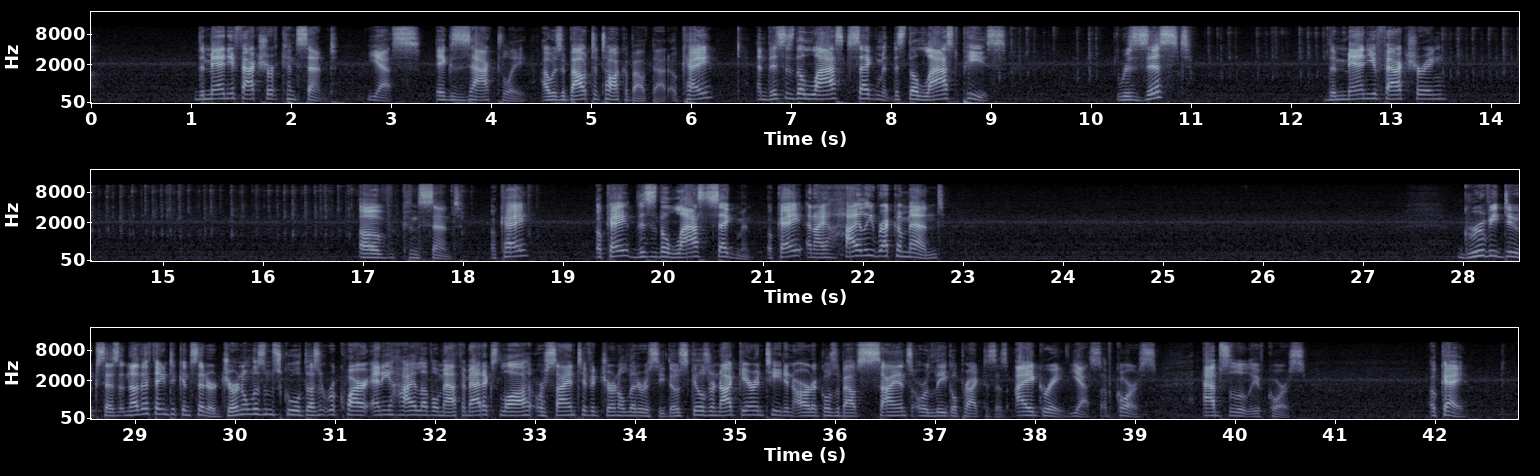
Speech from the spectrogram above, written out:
the manufacture of consent. Yes, exactly. I was about to talk about that, okay? And this is the last segment. This is the last piece. Resist the manufacturing of consent, okay? Okay, this is the last segment, okay? And I highly recommend Groovy Duke says, another thing to consider, journalism school doesn't require any high-level mathematics, law, or scientific journal literacy. Those skills are not guaranteed in articles about science or legal practices. I agree. Yes, of course. Absolutely, of course. Okay,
